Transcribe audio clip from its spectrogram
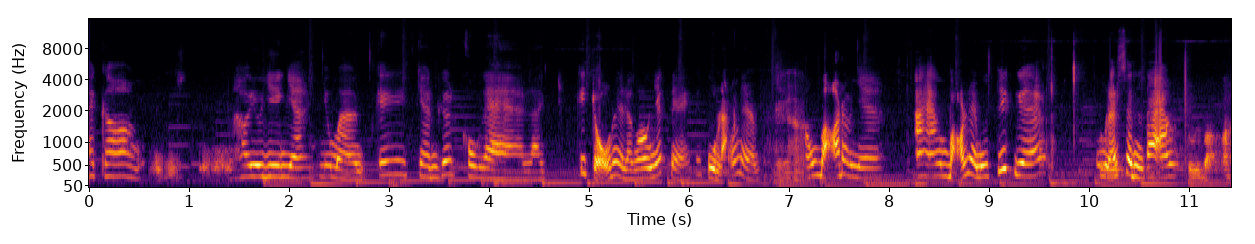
ê con hơi vô duyên nha. Nhưng mà cái trên cái con gà là cái chỗ này là ngon nhất nè cái cù lẳng nè. Không bỏ đâu nha. Ai ăn bỏ này mua tuyết ghê. Không lẽ xin ta ăn. Tôi bỏ.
